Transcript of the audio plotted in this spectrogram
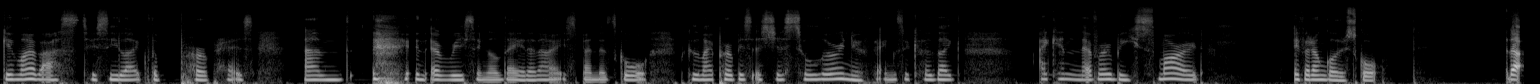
give my best to see like the purpose and in every single day that I spend at school because my purpose is just to learn new things because like I can never be smart if I don't go to school. That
